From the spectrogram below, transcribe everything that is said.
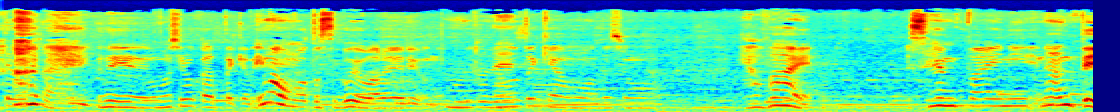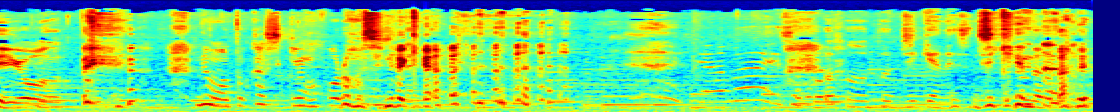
ってました。ねね面白かったけど今思うとすごい笑えるよね。本当ですあの時はもう私もやばい。先輩になんて言おうって。でも渡嘉敷もフォローしなきゃ。やばい。それこそ本当事件ですね。事件だったあれは。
